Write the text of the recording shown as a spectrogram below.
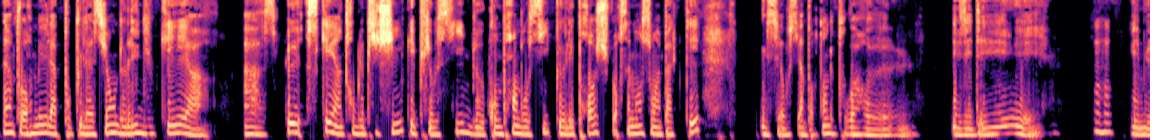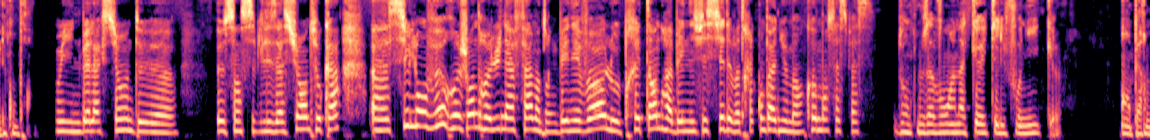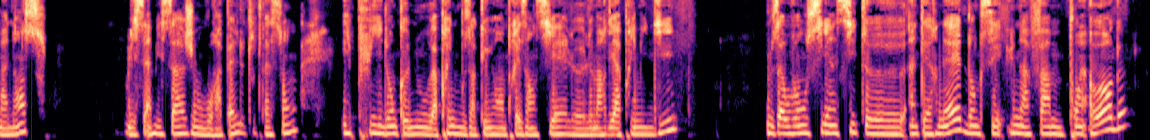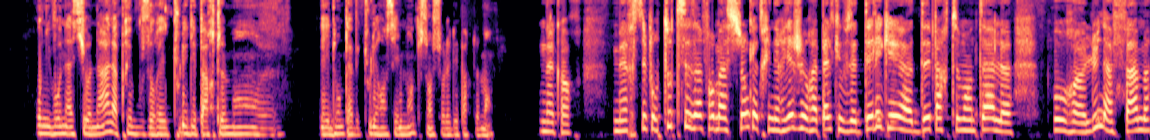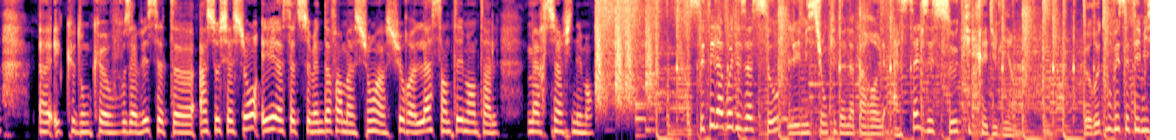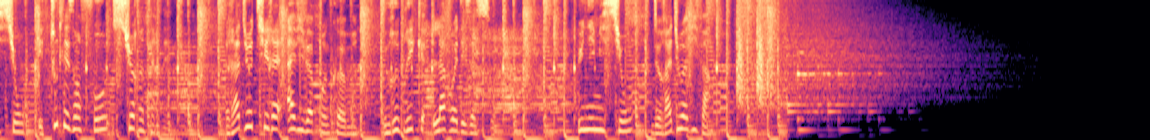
d'informer la population, de l'éduquer à, à ce que ce qu'est un trouble psychique et puis aussi de comprendre aussi que les proches forcément sont impactés. Et c'est aussi important de pouvoir euh, les aider et, mhm. et mieux les comprendre. Oui, une belle action de, euh, de sensibilisation en tout cas. Euh, si l'on veut rejoindre l'UNAFAM en tant que bénévole ou prétendre à bénéficier de votre accompagnement, comment ça se passe? Donc nous avons un accueil téléphonique en permanence. Vous laissez un message et on vous rappelle de toute façon. Et puis donc nous après nous vous accueillons en présentiel le mardi après-midi nous avons aussi un site euh, internet, donc c'est unafam.org au niveau national. Après, vous aurez tous les départements euh, et donc avec tous les renseignements qui sont sur le département. D'accord. Merci pour toutes ces informations, Catherine Herrier. Je rappelle que vous êtes déléguée euh, départementale pour l'UNAFAM et que donc vous avez cette association et cette semaine d'information sur la santé mentale. Merci infiniment. C'était La Voix des Assauts, l'émission qui donne la parole à celles et ceux qui créent du lien. Retrouvez cette émission et toutes les infos sur Internet. Radio-aviva.com, rubrique La Voix des Assauts. Une émission de Radio Aviva.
